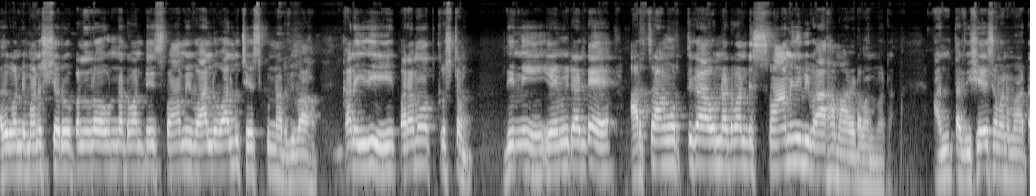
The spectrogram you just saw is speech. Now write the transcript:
అదిగోండి మనుష్య రూపంలో ఉన్నటువంటి స్వామి వాళ్ళు వాళ్ళు చేసుకున్నారు వివాహం. కానీ ఇది పరమోత్కృష్టం. దీన్ని ఏమిటంటే అర్చామూర్తిగా ఉన్నటువంటి స్వామిని వివాహం ఆడడం అనమాట అంత విశేషం అనమాట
